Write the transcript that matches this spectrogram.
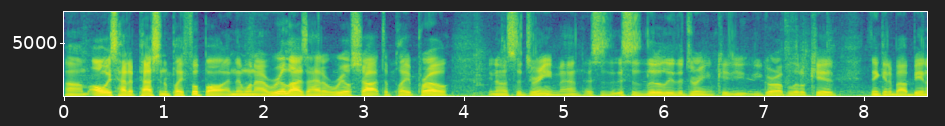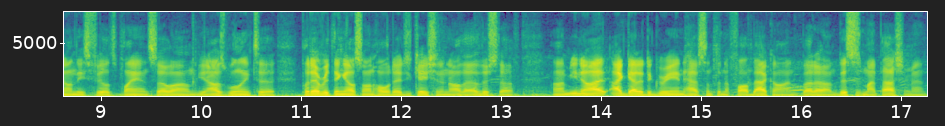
Um, always had a passion to play football, and then when I realized I had a real shot to play pro, you know, it's the dream, man. This is this is literally the dream because you, you grow up a little kid thinking about being on these fields playing. So, um, you know, I was willing to put everything else on hold, education and all that other stuff. Um, you know, I, I, got a degree and have something to fall back on, but um, this is my passion, man.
